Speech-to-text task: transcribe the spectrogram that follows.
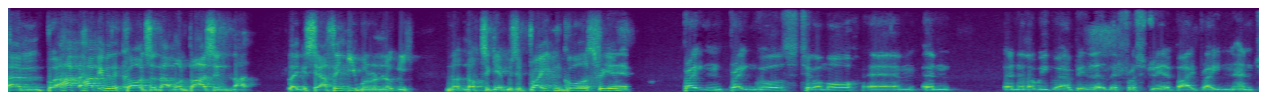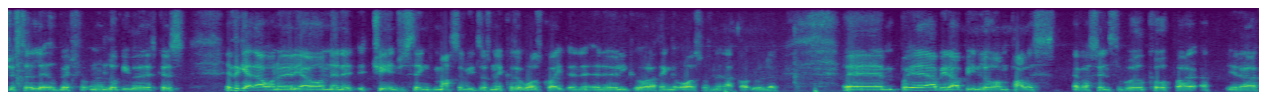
um, but ha- happy with the cards on that one, Baz. And like, like I say, I think you were unlucky not not to get. Was it Brighton goals for you? Yeah. Brighton, Brighton goals, two or more, um, and another week where I've been a little bit frustrated by Brighton and just a little bit fucking unlucky with it because if they get that one earlier on, then it, it changes things massively, doesn't it? Because it was quite an, an early goal, I think it was, wasn't it? That got ruled out. Um, but yeah, I mean, I've been low on Palace ever since the World Cup. I, I you know, I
